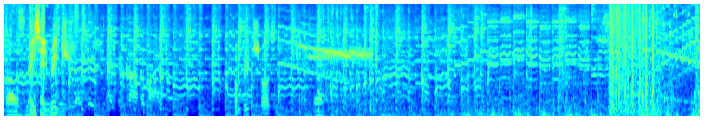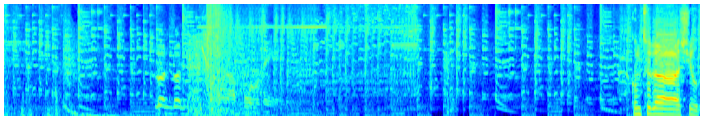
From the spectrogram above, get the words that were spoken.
Draußen. Bayside Bridge. Vom Bridge draußen. Run, run. Come to the shield.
